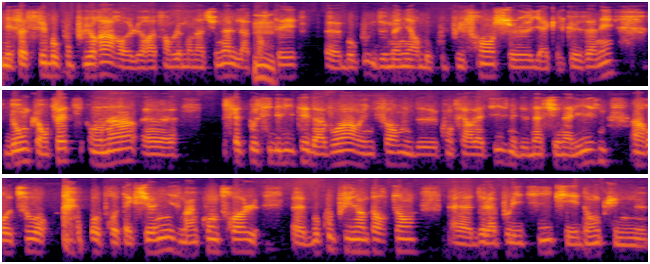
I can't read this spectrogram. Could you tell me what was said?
Mais ça se fait beaucoup plus rare. Le Rassemblement national l'a hmm. porté beaucoup, de manière beaucoup plus franche il y a quelques années. Donc en fait, on a cette possibilité d'avoir une forme de conservatisme et de nationalisme, un retour au protectionnisme, un contrôle euh, beaucoup plus important euh, de la politique et donc une,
